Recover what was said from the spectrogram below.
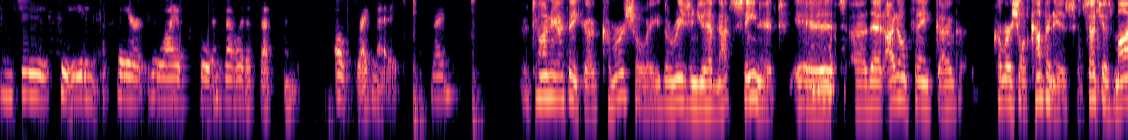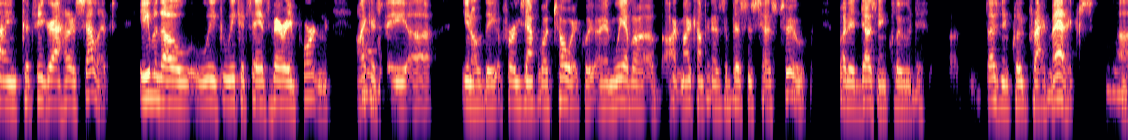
into creating a fair, reliable, and valid assessment of pragmatic, right? Tani, I think uh, commercially, the reason you have not seen it is mm-hmm. uh, that I don't think uh, commercial companies such as mine could figure out how to sell it, even though we, we could say it's very important. I could say, uh, you know, the for example, a TOEIC, and we have a, a, my company has a business test too, but it doesn't include uh, doesn't include pragmatics. Mm-hmm. Uh,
